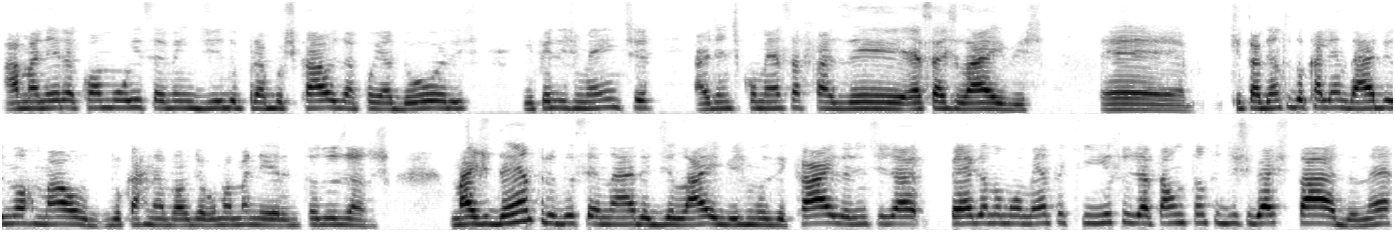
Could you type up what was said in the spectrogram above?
a maneira como isso é vendido para buscar os apoiadores. Infelizmente, a gente começa a fazer essas lives é, que está dentro do calendário normal do carnaval de alguma maneira, de todos os anos. Mas dentro do cenário de lives musicais, a gente já pega no momento que isso já está um tanto desgastado, né?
